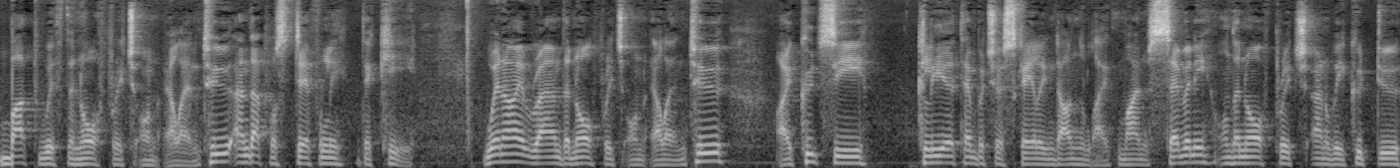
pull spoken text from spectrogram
but with the Northbridge on LN2, and that was definitely the key. When I ran the Northbridge on LN2, I could see clear temperature scaling down to like minus 70 on the North Bridge and we could do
